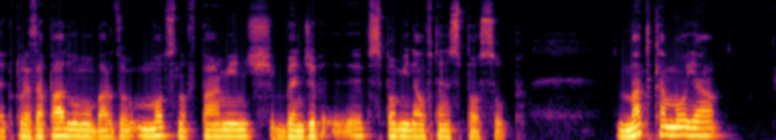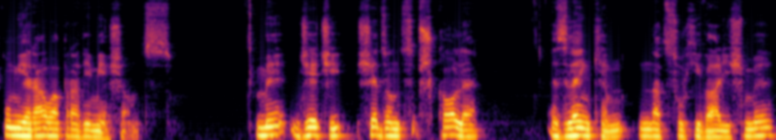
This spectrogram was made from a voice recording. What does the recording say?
E, które zapadło mu bardzo mocno w pamięć, będzie e, wspominał w ten sposób. Matka moja umierała prawie miesiąc. My, dzieci, siedząc w szkole, z lękiem nadsłuchiwaliśmy,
